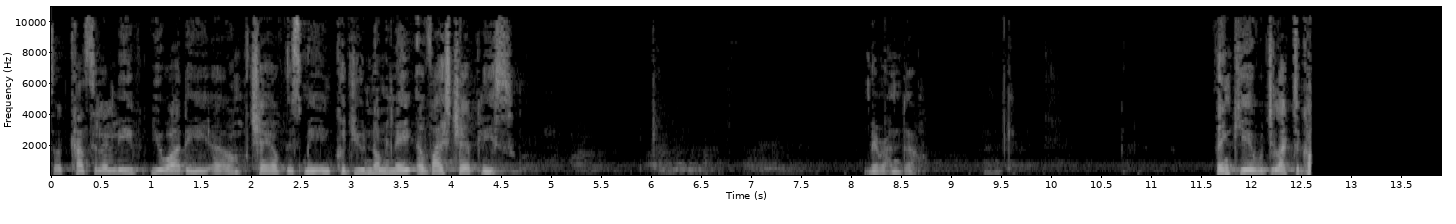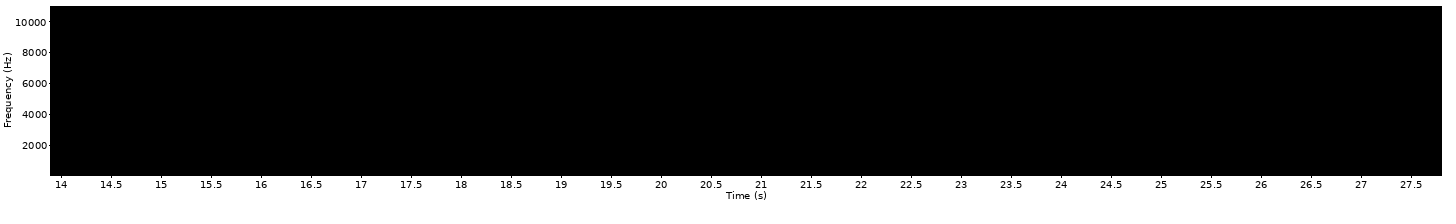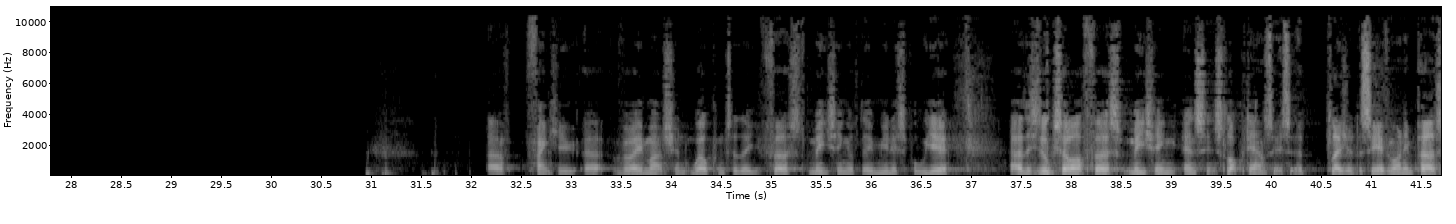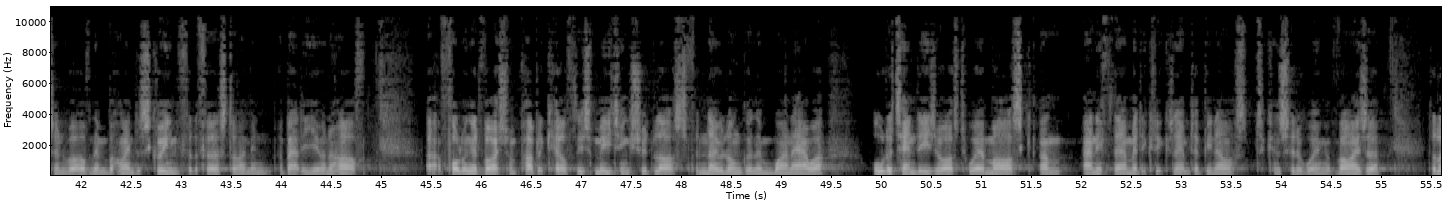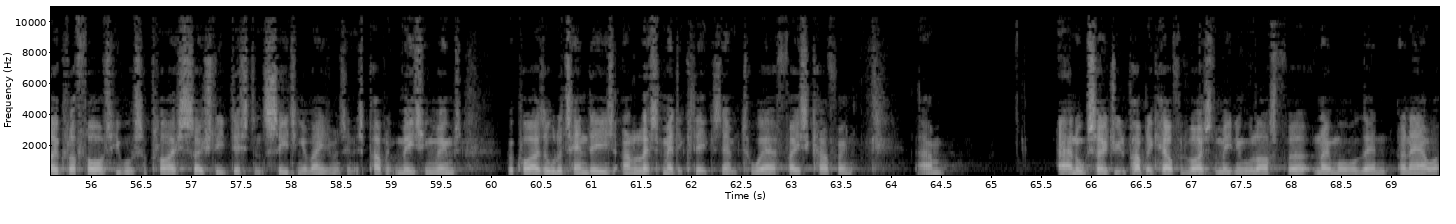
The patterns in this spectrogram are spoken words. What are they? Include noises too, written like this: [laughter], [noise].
So, Councillor Lee, you are the um, chair of this meeting. Could you nominate a vice chair, please? Miranda. Okay. Thank you. Would you like to come? Uh, thank you uh, very much and welcome to the first meeting of the municipal year. Uh, this is also our first meeting and since lockdown, so it's a pleasure to see everyone in person rather than behind a screen for the first time in about a year and a half. Uh, following advice from Public Health, this meeting should last for no longer than one hour. All attendees are asked to wear masks um, and if they are medically exempt have been asked to consider wearing a visor. The local authority will supply socially distanced seating arrangements in its public meeting rooms requires all attendees, unless medically exempt, to wear face covering. Um, and also, due to public health advice, the meeting will last for no more than an hour.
